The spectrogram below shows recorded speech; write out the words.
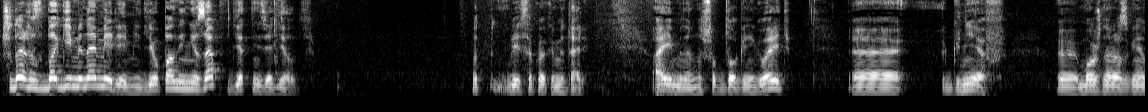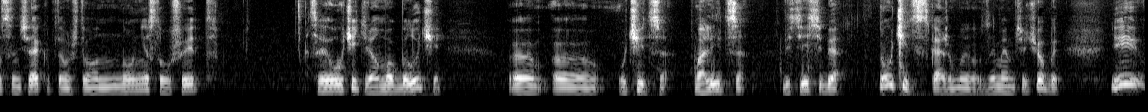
Что даже с благими намерениями для выполнения заповедей это нельзя делать. Вот есть такой комментарий. А именно, ну, чтобы долго не говорить, э, гнев, э, можно разгневаться на человека, потому что он, ну, не слушает своего учителя. Он мог бы лучше э, э, учиться, молиться, вести себя – ну, учиться, скажем, мы занимаемся учебой. И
